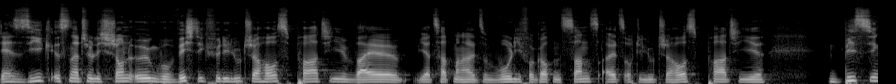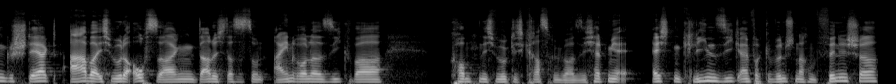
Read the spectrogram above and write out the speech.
Der Sieg ist natürlich schon irgendwo wichtig für die Lucha House Party, weil jetzt hat man halt sowohl die Forgotten Sons als auch die Lucha House Party ein bisschen gestärkt. Aber ich würde auch sagen, dadurch, dass es so ein Einroller-Sieg war, kommt nicht wirklich krass rüber. Also ich hätte mir echt einen clean Sieg einfach gewünscht nach einem Finisher.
